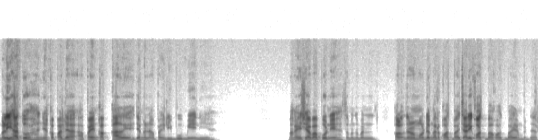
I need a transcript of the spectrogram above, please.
melihat tuh hanya kepada apa yang kekal ya, jangan apa yang di bumi ini ya. Makanya siapa pun ya, teman-teman, kalau teman-teman mau dengar khotbah, cari khotbah-khotbah yang benar.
